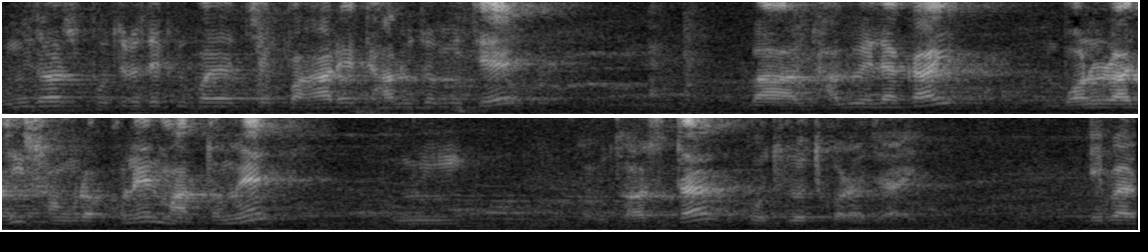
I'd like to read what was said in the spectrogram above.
ভূমিধস প্রতিরোধের একটি উপায় হচ্ছে পাহাড়ের ঢালু জমিতে বা ঢালু এলাকায় বনরাজি সংরক্ষণের মাধ্যমে ভূমি ধসটা প্রতিরোধ করা যায়। এবার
